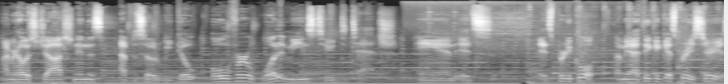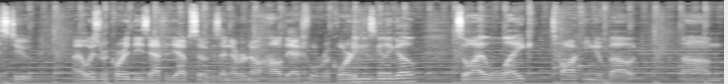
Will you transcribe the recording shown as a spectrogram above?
I'm your host Josh, and in this episode we go over what it means to detach. And it's it's pretty cool. I mean, I think it gets pretty serious too. I always record these after the episode because I never know how the actual recording is going to go. So I like talking about um,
